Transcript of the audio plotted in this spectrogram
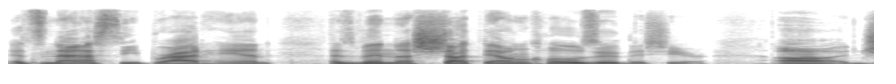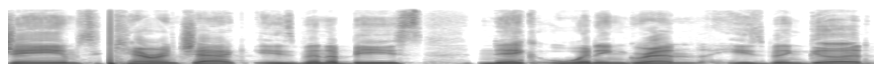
it's nasty. Brad Hand has been a shutdown closer this year. Uh, James Karinchak, he's been a beast. Nick Wittgren, he's been good.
